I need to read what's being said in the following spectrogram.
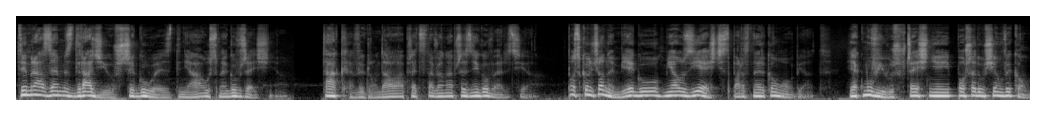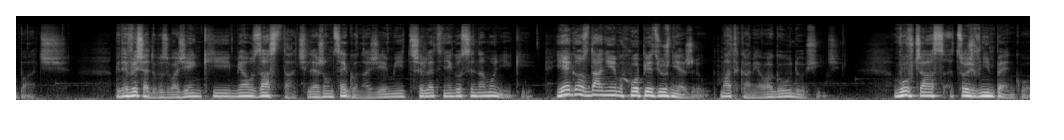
Tym razem zdradził szczegóły z dnia 8 września. Tak wyglądała przedstawiona przez niego wersja. Po skończonym biegu miał zjeść z partnerką obiad. Jak mówił już wcześniej, poszedł się wykąpać. Gdy wyszedł z łazienki, miał zastać leżącego na ziemi trzyletniego syna Moniki. Jego zdaniem chłopiec już nie żył. Matka miała go udusić. Wówczas coś w nim pękło.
